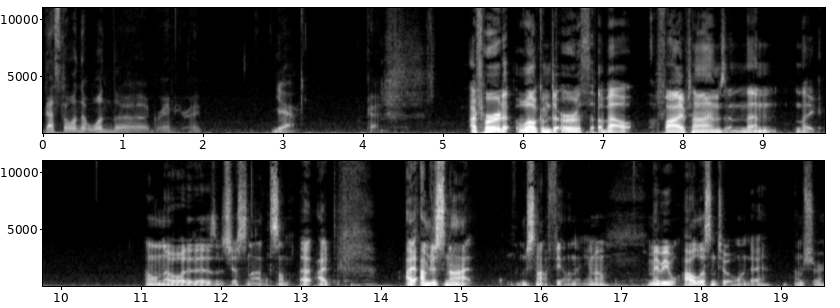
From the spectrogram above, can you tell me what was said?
That's the one that won the Grammy, right? Yeah. Okay. I've heard Welcome to Earth about five times, and then like I don't know what it is. It's just not something Uh, I, I I'm just not. I'm just not feeling it. You know. Maybe I'll listen to it one day. I'm sure.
